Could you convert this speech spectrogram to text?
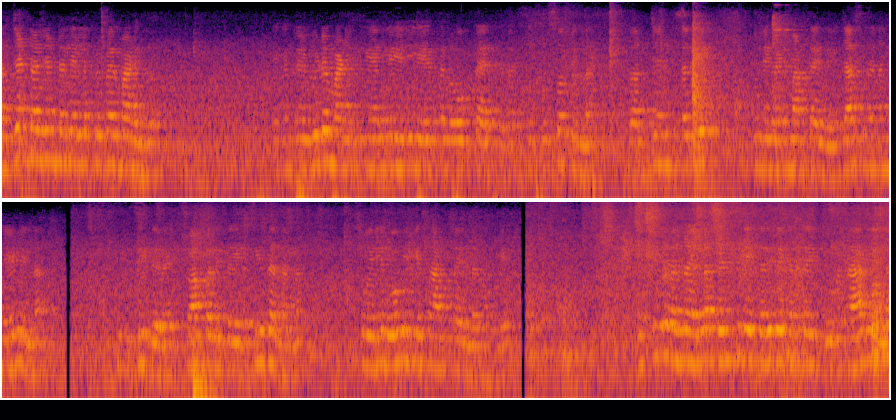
ಅರ್ಜೆಂಟ್ ಅರ್ಜೆಂಟಲ್ಲಿ ಎಲ್ಲ ಪ್ರಿಪೇರ್ ಮಾಡಿದ್ದು ಯಾಕಂದರೆ ವಿಡಿಯೋ ಮಾಡಲಿಕ್ಕೆ ಅಲ್ಲಿ ಇಲ್ಲಿ ಅಂತೆಲ್ಲ ಹೋಗ್ತಾ ಇರ್ತದೆ ಸ್ವಲ್ಪ ಪುರ್ಸೋತಿಲ್ಲ ಅರ್ಜೆಂಟಲ್ಲಿ ಪೂಜೆ ರೆಡಿ ಮಾಡ್ತಾ ಇದ್ದೀವಿ. ಜಾಸ್ತಿ ಜನ ಹೇಳಿಲ್ಲ. ಇದ್ದೇವೆ ಶಾಪಲ್ಲಿ ಸಹ ಈಗ ಸೀಸನ್ ಅಲ್ಲ. ಸೊ ಇಲ್ಲಿ ಹೋಗ್ಲಿಕ್ಕೆ ಸಹ ಆಗ್ತಾ ಇಲ್ಲ ನಮಗೆ. ನನ್ನ ಎಲ್ಲ ಫ್ರೆಂಡ್ಸಿಗೆ ಕರಿಬೇಕಂತ ಇತ್ತು ಬಟ್ ಆಗಲಿಲ್ಲ.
